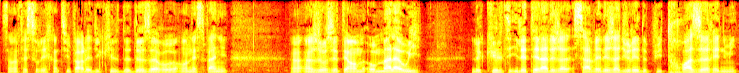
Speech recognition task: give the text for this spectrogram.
Ça m'a fait sourire quand tu parlais du culte de deux heures en Espagne. Un, jour, j'étais au Malawi. Le culte, il était là déjà. Ça avait déjà duré depuis trois heures et demie.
